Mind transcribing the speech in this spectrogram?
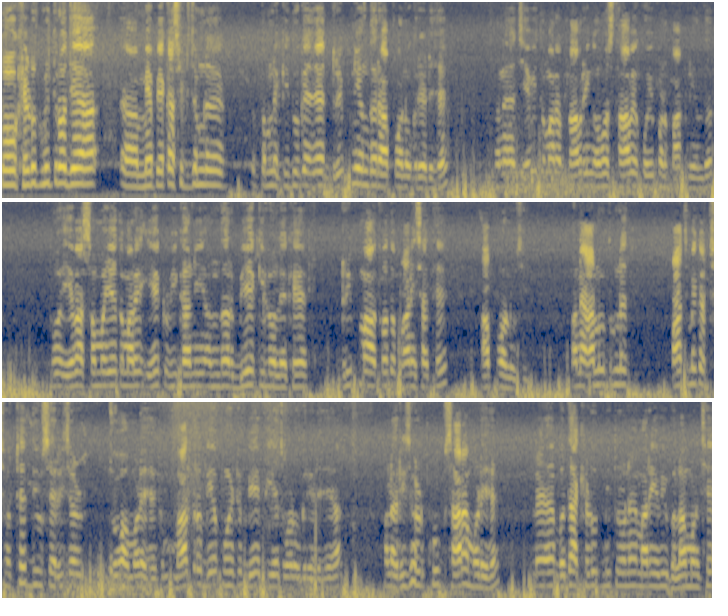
તો ખેડૂત મિત્રો જે આ મેં પેકાસીટ જેમને તમને કીધું કે જે ડ્રીપની અંદર આપવાનો ગ્રેડ છે. અને જેવી તમારે ફ્લાવરિંગ અવસ્થા આવે કોઈ પણ પાકની અંદર, તો એવા સમયે તમારે એક વીઘાની અંદર બે કિલો લેખે ડ્રીપમાં અથવા તો પાણી સાથે આપવાનું છે. અને આનું તમને પાંચમે કે છઠ્ઠે દિવસે રિઝલ્ટ જોવા મળે છે. માત્ર બે પોઈન્ટ બે પીએચવાળું ગ્રેડ છે આ. અને રિઝલ્ટ ખૂબ સારા મળે છે. એટલે બધા ખેડૂત મિત્રોને મારી એવી ભલામણ છે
